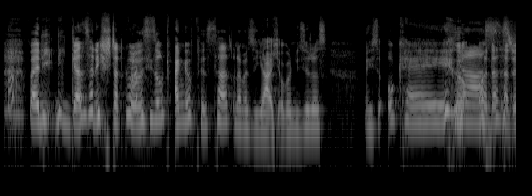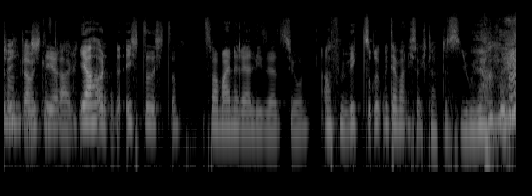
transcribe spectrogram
weil die die ganze Zeit nicht stattgefunden hat, was sie so angepisst hat. Und dann meinte sie, ja, ich organisiere das. Und ich so, okay. Ja, und dann das hat er schon- glaube ich, gefragt. Ja, und ich, ich so, Das war meine Realisation. Auf dem Weg zurück mit der Bahn. Ich so, ich glaube, das ist Julia. Ja, ich kann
